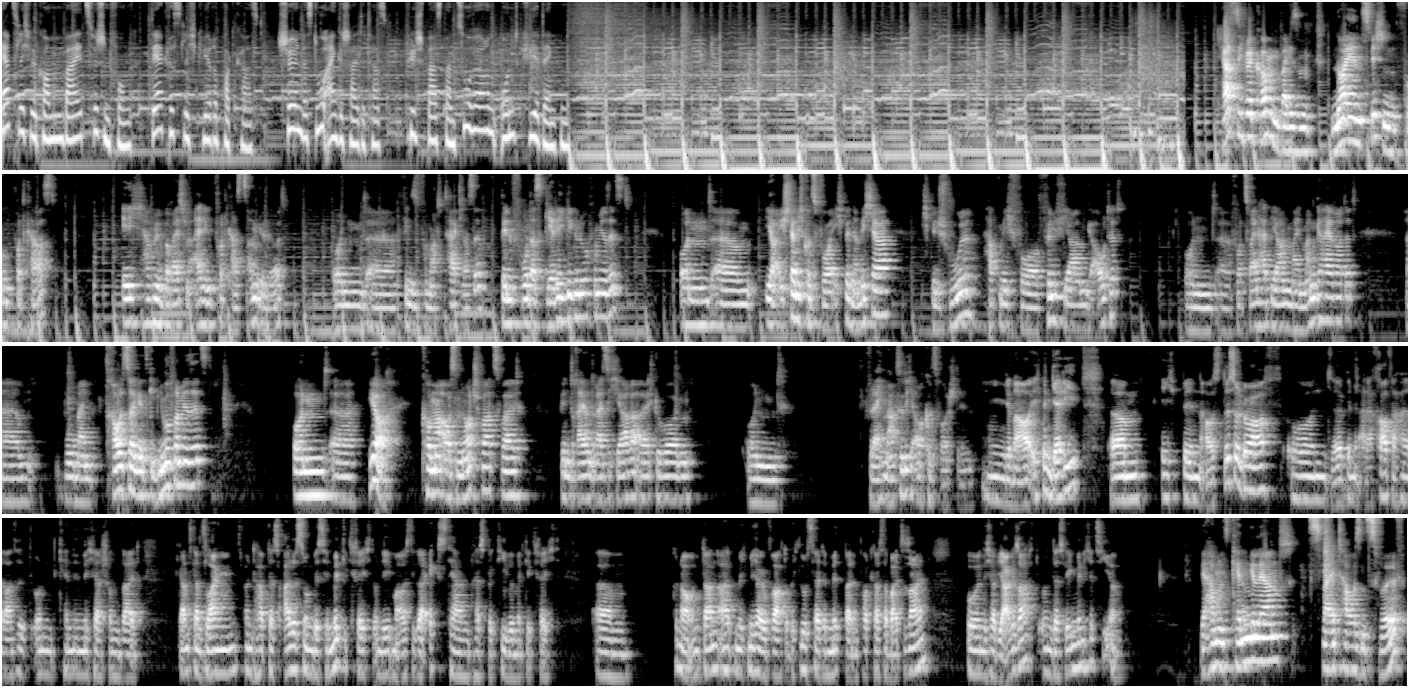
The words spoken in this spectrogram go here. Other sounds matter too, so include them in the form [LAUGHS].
Herzlich willkommen bei Zwischenfunk, der christlich-queere Podcast. Schön, dass du eingeschaltet hast. Viel Spaß beim Zuhören und Queerdenken. Herzlich willkommen bei diesem neuen Zwischenfunk-Podcast. Ich habe mir bereits schon einige Podcasts angehört und äh, finde dieses Format total klasse. Bin froh, dass Gary gegenüber von mir sitzt. Und ähm, ja, ich stelle mich kurz vor. Ich bin der Micha, ich bin schwul, habe mich vor fünf Jahren geoutet und äh, vor zweieinhalb Jahren meinen Mann geheiratet, ähm, wo mein Trauzeuge jetzt gegenüber von mir sitzt. Und äh, ja, komme aus dem Nordschwarzwald, bin 33 Jahre alt geworden und Vielleicht magst du dich auch kurz vorstellen. Genau, ich bin Gary. Ähm, ich bin aus Düsseldorf und äh, bin mit einer Frau verheiratet und kenne mich ja schon seit ganz, ganz langem und habe das alles so ein bisschen mitgekriegt und eben aus dieser externen Perspektive mitgekriegt. Ähm, genau, und dann hat mich Micha gefragt, ob ich Lust hätte, mit bei dem Podcast dabei zu sein. Und ich habe ja gesagt und deswegen bin ich jetzt hier. Wir haben uns kennengelernt 2012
